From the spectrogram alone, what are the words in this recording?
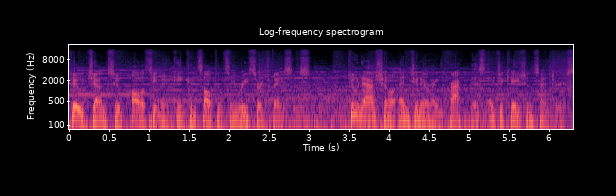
two Jiangsu Policymaking Consultancy Research Bases, two National Engineering Practice Education Centers,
